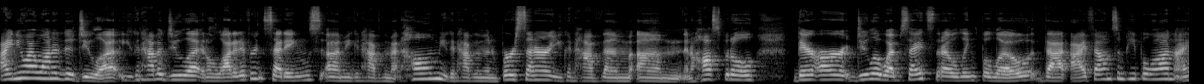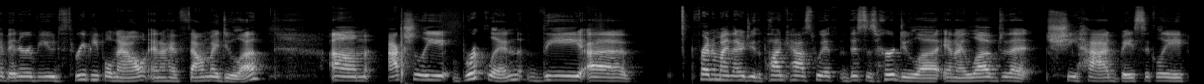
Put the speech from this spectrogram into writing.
I knew I wanted a doula. You can have a doula in a lot of different settings. Um, you can have them at home, you can have them in a birth center, you can have them um, in a hospital. There are doula websites that I will link below that I found some people on. I have interviewed three people now, and I have found my doula. Um, actually, Brooklyn, the uh, friend of mine that I do the podcast with, this is her doula, and I loved that she had basically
